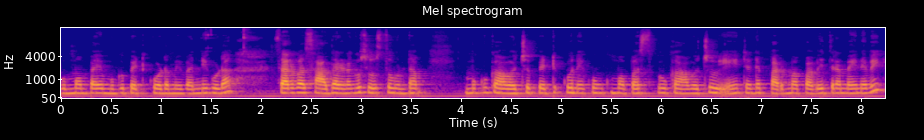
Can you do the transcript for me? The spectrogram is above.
గుమ్మంపై ముగ్గు పెట్టుకోవడం ఇవన్నీ కూడా సర్వసాధారణంగా చూస్తూ ఉంటాం. ముగ్గు కావచ్చు పెట్టుకునే కుంకుమ పసుపు కావచ్చు ఏంటంటే పరమ పవిత్రమైనవి.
